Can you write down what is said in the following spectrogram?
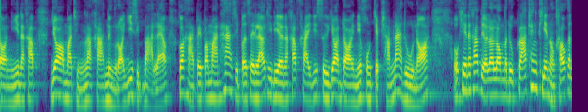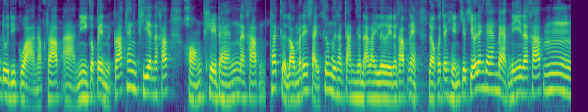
ตอนนี้นะครับ ย่อมาถึงราคา 120 บาทแล้ว ก็หายไปประมาณ 50%แล้วทีเดียวนะครับ ใครที่ซื้อยอดดอยนี้คงเจ็บช้ำหน้าดูเนาะ โอเคนะครับ เดี๋ยวเราลองมาดูกราฟแท่งเทียนของเขากันดูดีกว่านะครับ อ่า นี่ก็เป็นกราฟแท่งเทียนนะครับของ KBank นะครับ ถ้าเกิดเราไม่ได้ใส่เครื่องมือทางการเงินอะไรเลยนะครับ เนี่ย เราก็จะเห็นเขียวๆแดงๆแบบนี้นะครับ อืม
